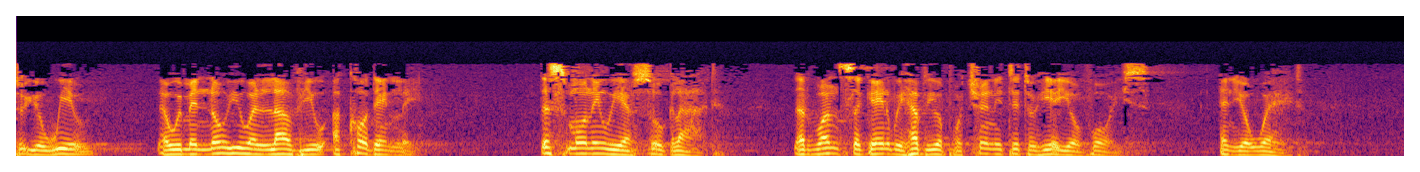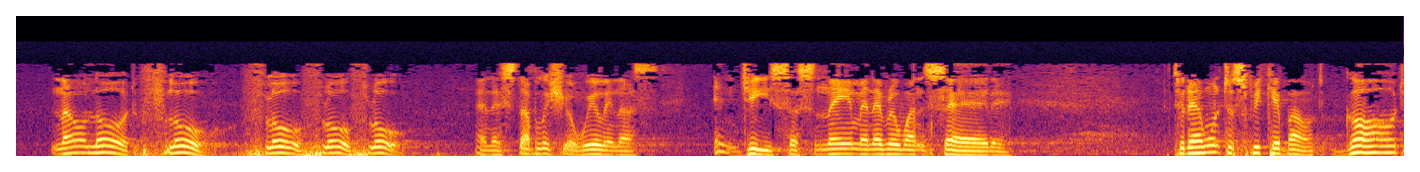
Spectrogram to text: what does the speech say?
to your will that we may know you and love you accordingly. This morning we are so glad that once again we have the opportunity to hear your voice and your word. Now, Lord, flow, flow, flow, flow, and establish your will in us. In Jesus' name, and everyone said, Today I want to speak about God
